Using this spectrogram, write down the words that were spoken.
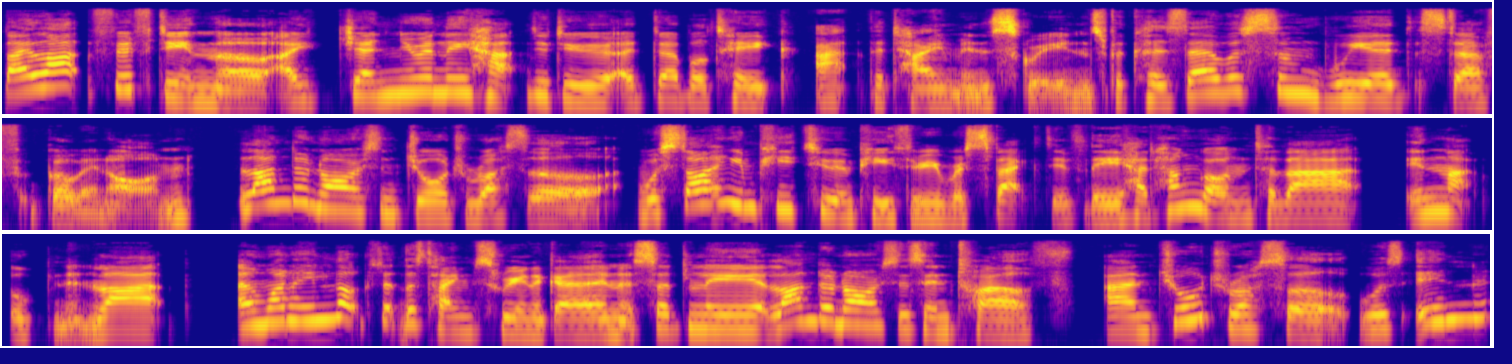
By lap 15, though, I genuinely had to do a double take at the timing screens because there was some weird stuff going on. Lando Norris and George Russell were starting in P2 and P3 respectively, had hung on to that in that opening lap. And when I looked at the time screen again, suddenly Lando Norris is in 12th and George Russell was in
